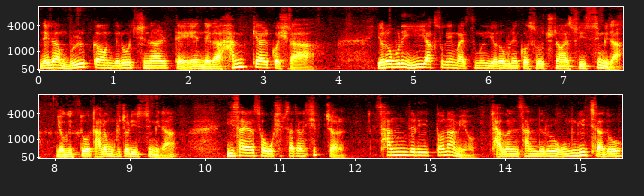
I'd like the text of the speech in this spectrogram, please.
내가 물 가운데로 지날 때에 내가 함께 할 것이라. 여러분은 이 약속의 말씀을 여러분의 것으로 주장할 수 있습니다. 여기 또 다른 구절이 있습니다. 이사야서 54장 10절 산들이 떠나며 작은 산들을 옮길지라도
